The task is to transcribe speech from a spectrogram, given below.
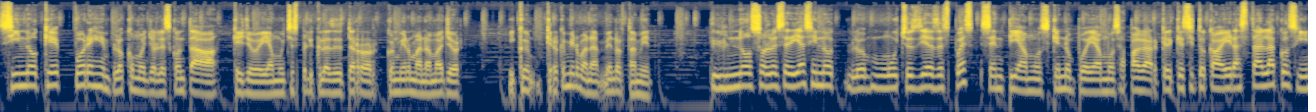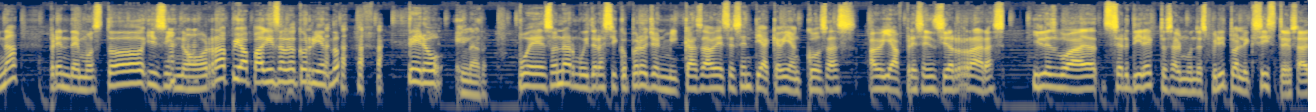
sino que, por ejemplo, como yo les contaba, que yo veía muchas películas de terror con mi hermana mayor y con, creo que mi hermana menor también. No solo ese día, sino muchos días después sentíamos que no podíamos apagar, que, que si tocaba ir hasta la cocina, prendemos todo y si no, rápido apague y salga corriendo. Pero claro. puede sonar muy drástico, pero yo en mi casa a veces sentía que habían cosas, había presencias raras y les voy a ser directos, al mundo espiritual existe, o sea,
